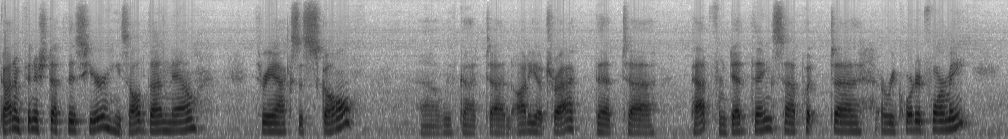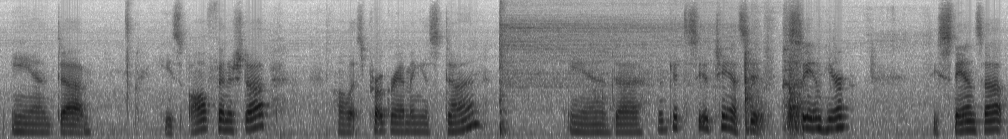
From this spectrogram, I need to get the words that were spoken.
got him finished up this year. He's all done now. Three axis skull. Uh, we've got uh, an audio track that uh, Pat from Dead Things uh, put recorded for me. And um, he's all finished up. All his programming is done. And uh, we'll get to see a chance to see him here. He stands up.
